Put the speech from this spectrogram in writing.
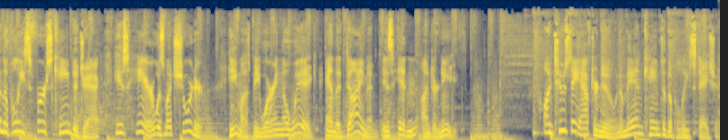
When the police first came to Jack, his hair was much shorter. He must be wearing a wig, and the diamond is hidden underneath. On Tuesday afternoon, a man came to the police station.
